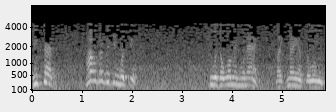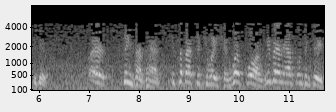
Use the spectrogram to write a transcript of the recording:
He said, how's everything with you? She was a woman who nagged, like many of the women today. Where things are bad. It's a bad situation. We're poor. We barely have something to eat.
